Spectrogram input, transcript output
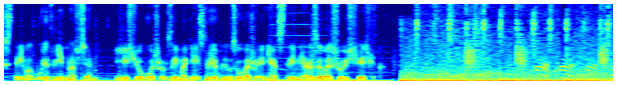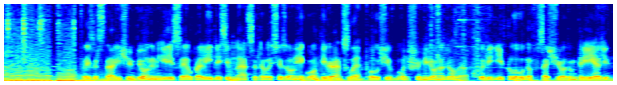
Стримов будет видно всем. Еще больше взаимодействия плюс уважение от стримера за большой счетчик. Фейзы стали чемпионами ESL по лиге 17 сезона и гонки Grand Slam, получив больше миллиона долларов, победив Клоудов со счетом 3-1.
